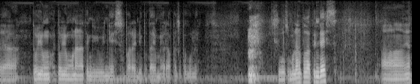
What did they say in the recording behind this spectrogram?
Kaya ito yung ito yung una natin gagawin guys para hindi po tayo mahirapan sa paghuli so simulan po natin guys. Ah yan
